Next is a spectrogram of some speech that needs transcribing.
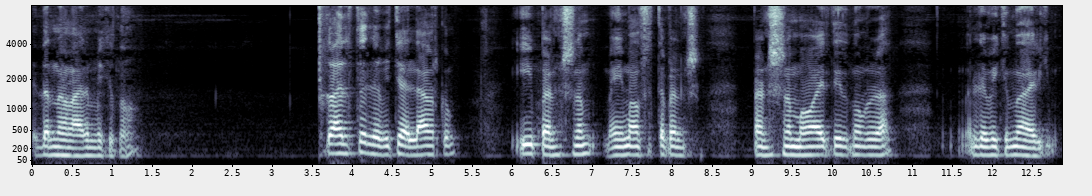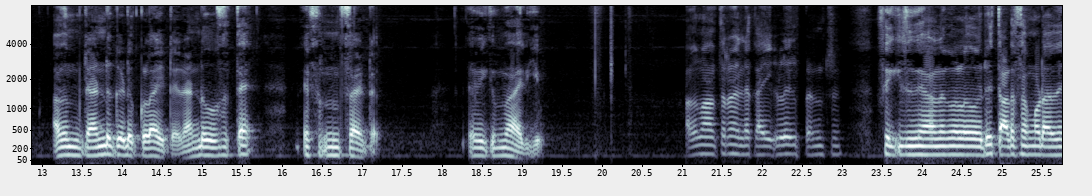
വിതരണം ആരംഭിക്കുന്നു. കാലത്ത് ലഭിച്ച എല്ലാവർക്കും ഈ പെൻഷനും മെയ് മാസത്തെ പെൻഷൻ പെൻഷനും മൂവായിരത്തി ഇരുന്നൂറ് രൂപ ലഭിക്കുന്നതായിരിക്കും. അതും രണ്ട് ഗഡുക്കളായിട്ട് രണ്ട് ദിവസത്തെ ഡിഫറൻസായിട്ട് ലഭിക്കുന്നതായിരിക്കും. അതുമാത്രമല്ല കൈകളിൽ പെൻഷൻ ആളുകൾ ഒരു തടസ്സം കൂടാതെ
